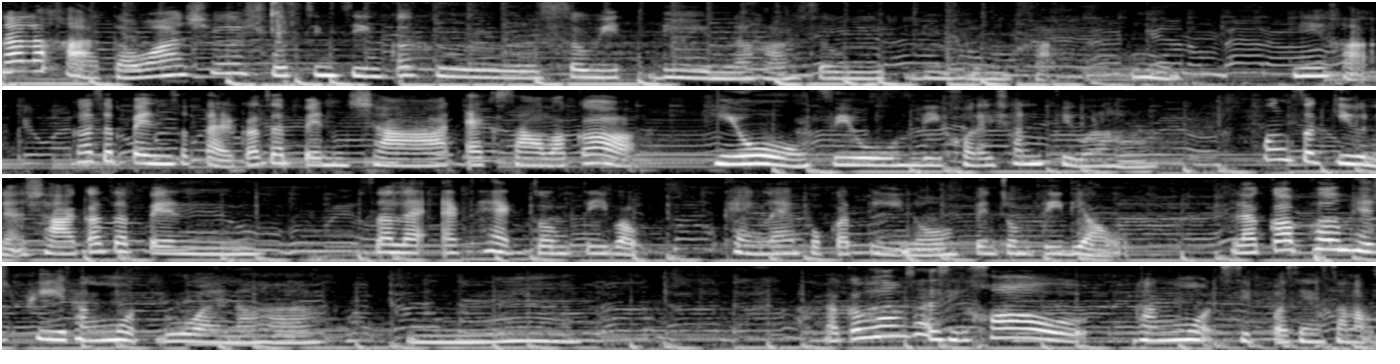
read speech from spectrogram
นั่นแหละค่ะ แต่ว่าชื่อชุดจริงๆก็คือสวิตดีมนะคะสวิตดีมค่ะนี่ค่ะ ก็จะเป็นสแตทก็จะเป็นชาร์จแอคซาวแล้วก็ฮิลฟิลรีคอลเลคชันฟิลนะคะพวกสกิลเนี่ยชาร์จก็จะเป็นสแลกแอคแท็กโจมตีแบบแข็งแรงปกติเนาะเป็นโจมตีเดี่ยว แล้วก็เพิ่ม HP ทั้งหมดด้วยนะคะอืมแล้วก็เพิ่มไซซิคอลทั้งหมด 10%สำหรับ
